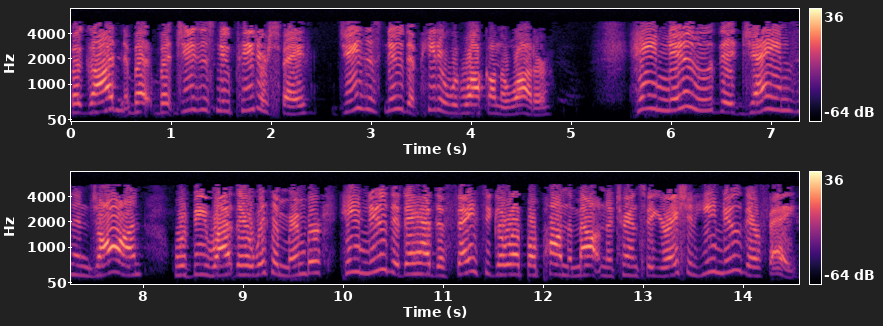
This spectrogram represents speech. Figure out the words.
But God, but but Jesus knew Peter's faith. Jesus knew that Peter would walk on the water. He knew that James and John would be right there with him. Remember, he knew that they had the faith to go up upon the mountain of transfiguration. He knew their faith.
